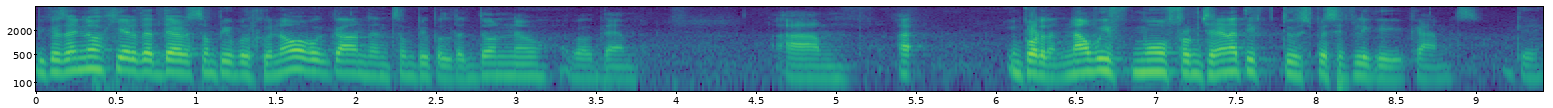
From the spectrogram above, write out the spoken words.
because I know here that there are some people who know about GAN and some people that don't know about them. Um, uh, important. Now we've moved from generative to specifically GANs. Okay.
